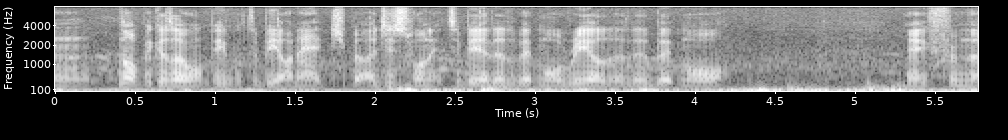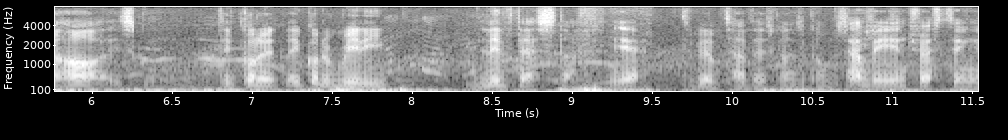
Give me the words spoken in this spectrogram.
Mm. Not because I want people to be on edge, but I just want it to be a little bit more real, a little bit more, you know, from the heart. It's, they've got to, they've got to really live their stuff Yeah. to be able to have those kinds of conversations. And be interesting,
